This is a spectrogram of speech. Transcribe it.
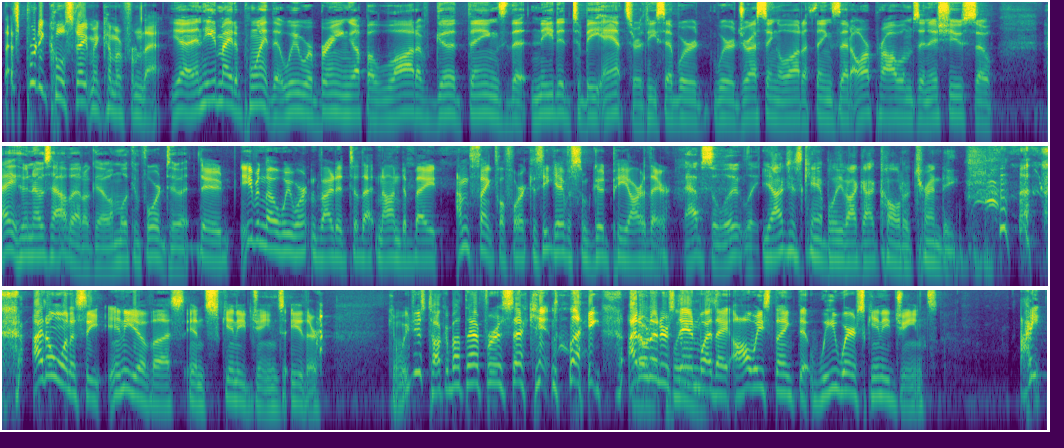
That's a pretty cool statement coming from that. Yeah, and he made a point that we were bringing up a lot of good things that needed to be answered. He said we're we're addressing a lot of things that are problems and issues. So, hey, who knows how that'll go? I'm looking forward to it. Dude, even though we weren't invited to that non debate, I'm thankful for it because he gave us some good PR there. Absolutely. Yeah, I just can't believe I got called a trendy. I don't want to see any of us in skinny jeans either. Can we just talk about that for a second? like, I don't oh, understand please. why they always think that we wear skinny jeans. I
